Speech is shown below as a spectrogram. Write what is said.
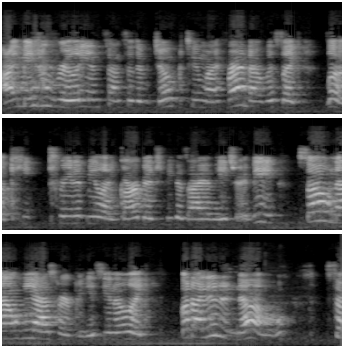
I made a really insensitive joke to my friend. I was like, look, he treated me like garbage because I have HIV, so now he has herpes, you know, like, but I didn't know. So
